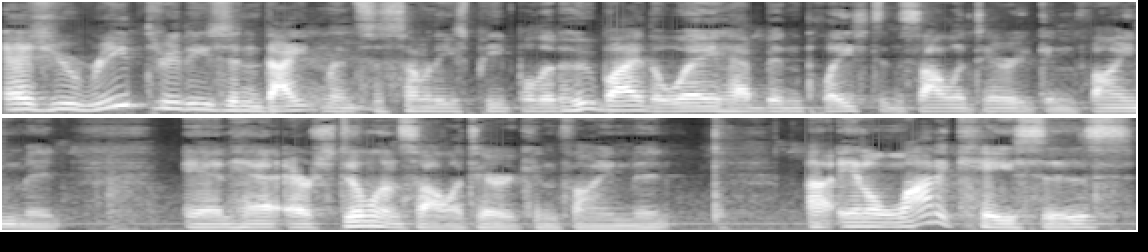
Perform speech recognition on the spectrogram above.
as you read through these indictments of some of these people that who by the way have been placed in solitary confinement and ha- are still in solitary confinement. Uh, in a lot of cases,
